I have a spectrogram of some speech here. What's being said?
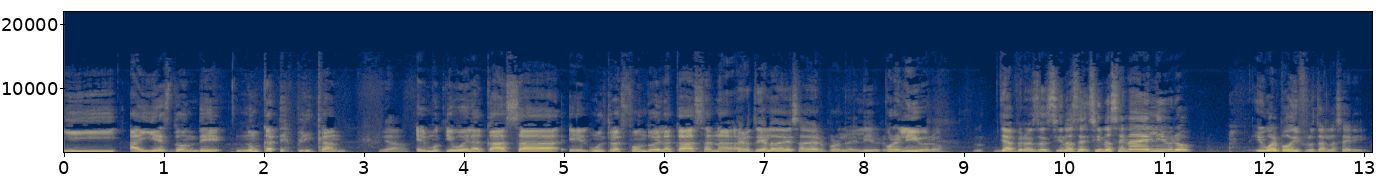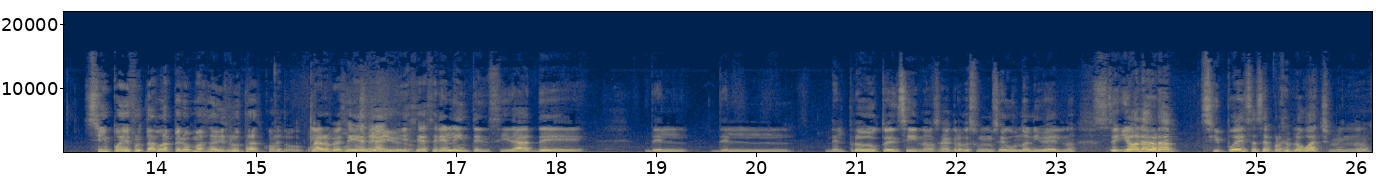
Y ahí es donde nunca te explican Ya. el motivo de la casa, el ultrasfondo de la casa, nada. Pero tú ya lo debes saber por el libro. por el libro. Ya, pero o sea, si, no sé, si no sé nada del libro, igual puedo disfrutar la serie. Sí, puedes disfrutarla, pero más la disfrutas cuando. claro, cuando pero esa ya, es la- el esa ya sería la intensidad de, del, del, del producto en sí, ¿no? O sea, creo que es un segundo nivel, ¿no? Sí, yo, la verdad, si puedes hacer, por ejemplo, Watchmen, ¿no?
